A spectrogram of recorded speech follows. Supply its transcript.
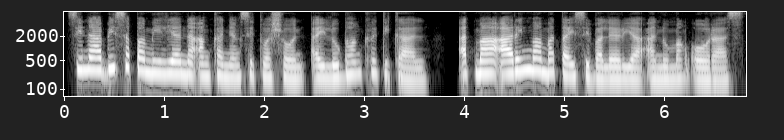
Sinabi sa pamilya na ang kanyang sitwasyon ay lubhang kritikal at maaaring mamatay si Valeria anumang oras,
